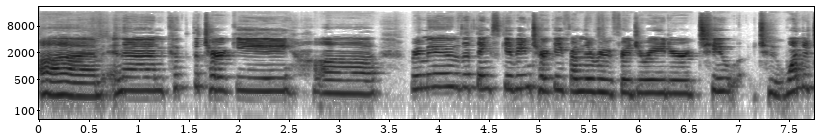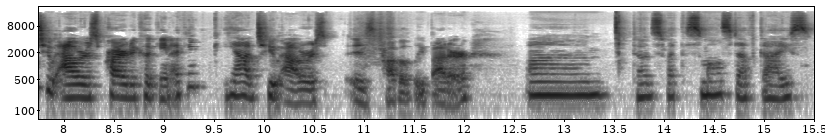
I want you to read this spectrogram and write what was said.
Um, and then cook the turkey. Uh, remove the Thanksgiving turkey from the refrigerator two to one to two hours prior to cooking. I think yeah, two hours is probably better. Um, don't sweat the small stuff, guys.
